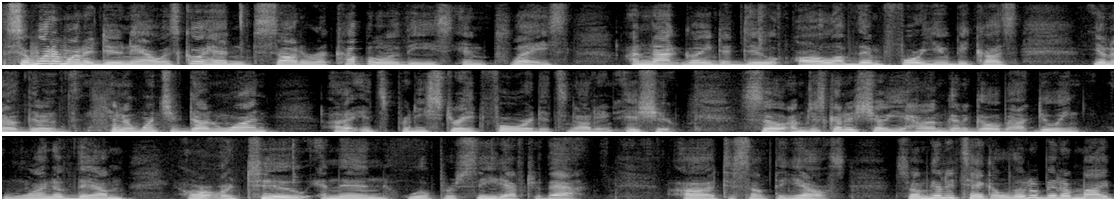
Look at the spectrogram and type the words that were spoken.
So what I want to do now is go ahead and solder a couple of these in place. I'm not going to do all of them for you because, you know, you know, once you've done one, uh, it's pretty straightforward. It's not an issue. So I'm just going to show you how I'm going to go about doing one of them or, or two, and then we'll proceed after that uh, to something else. So I'm going to take a little bit of my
